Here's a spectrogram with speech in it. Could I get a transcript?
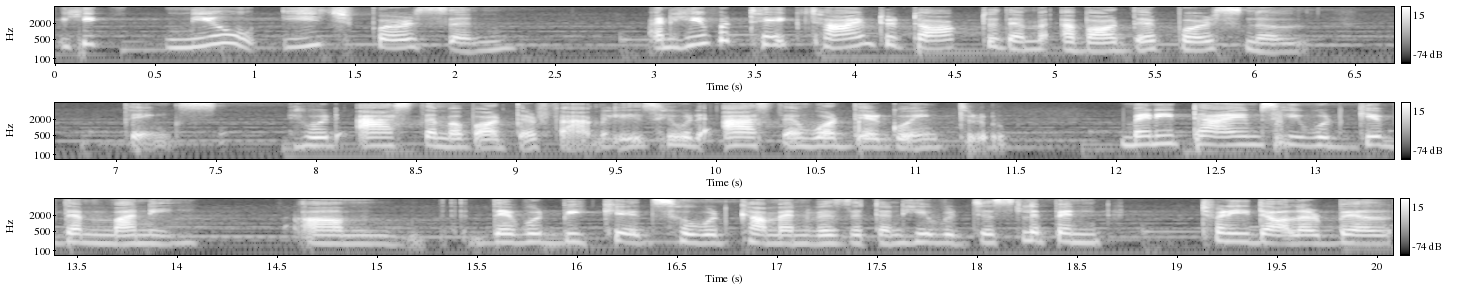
he knew each person and he would take time to talk to them about their personal things he would ask them about their families. He would ask them what they're going through. Many times he would give them money. Um, there would be kids who would come and visit, and he would just slip in $20 bill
